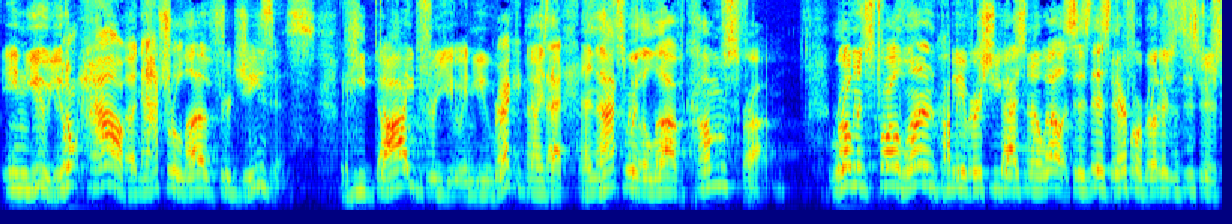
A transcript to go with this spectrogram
in you. You don't have a natural love for Jesus, but He died for you, and you recognize that, and that's where the love comes from. Romans 12, 1, probably a verse you guys know well. It says this Therefore, brothers and sisters,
